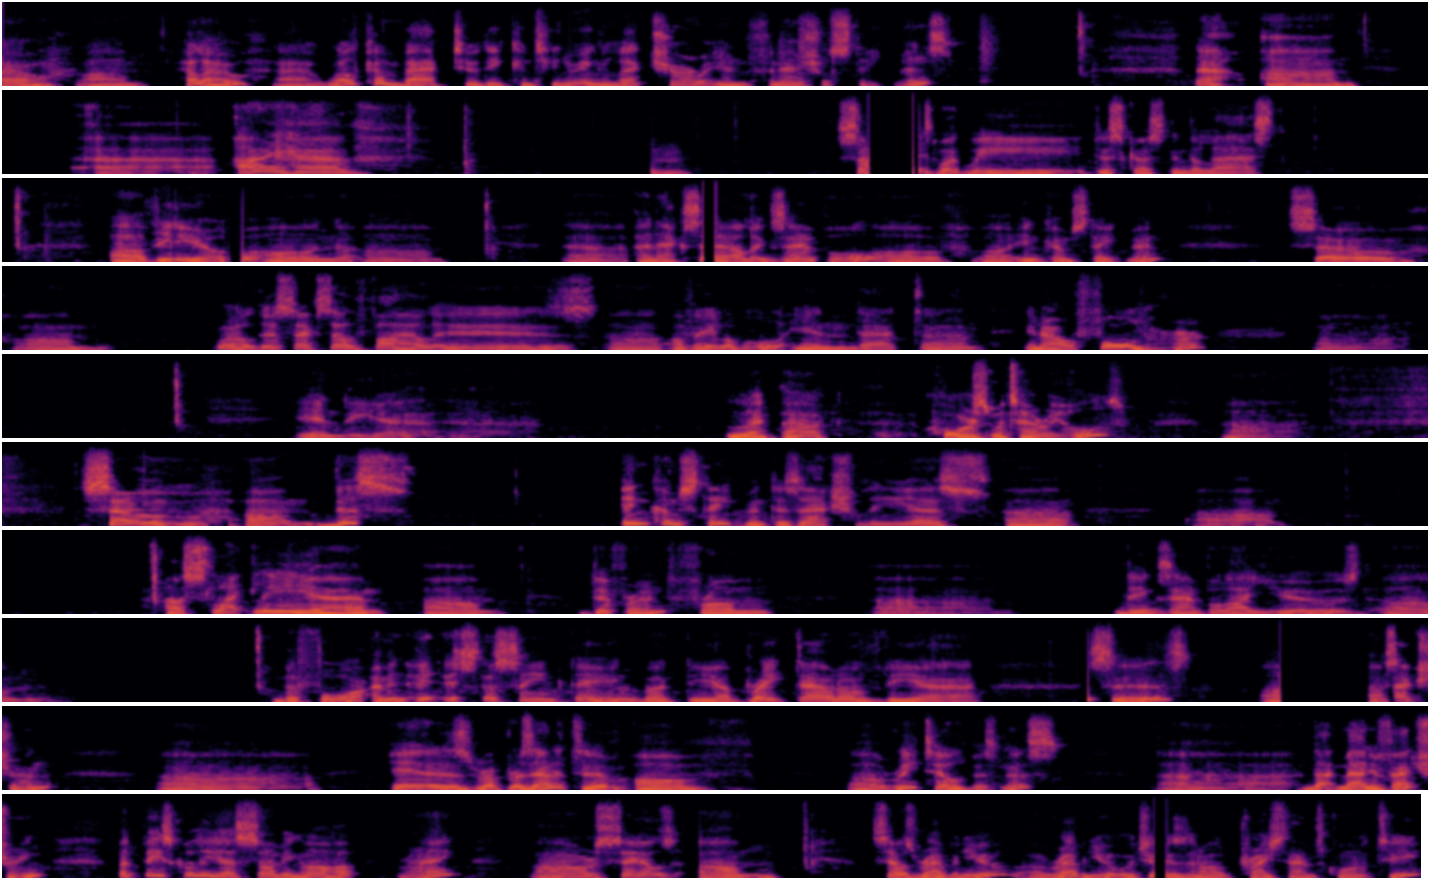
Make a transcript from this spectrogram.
Oh, um, hello. Uh, welcome back to the continuing lecture in financial statements. Now, um, uh, I have um, summarized what we discussed in the last uh, video on um, uh, an Excel example of uh, income statement. So, um, well, this Excel file is uh, available in that um, in our folder uh, in the uh, uh course materials. Uh, so um, this income statement is actually a, uh, a slightly um, um, different from uh, the example I used um, before. I mean, it, it's the same thing, but the uh, breakdown of the uh, uh section uh, is representative of uh, retail business, not manufacturing, but basically a summing up, right? Our sales um, sales revenue, uh, revenue, which is you know price times quantity,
